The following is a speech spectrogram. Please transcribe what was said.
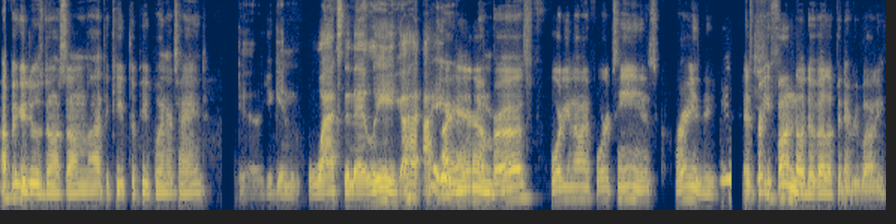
I figured you was doing something. I had to keep the people entertained. Yeah, you're getting waxed in that league. I I, I am, bro. It's 49-14. It's crazy. It's pretty fun though, developing everybody.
